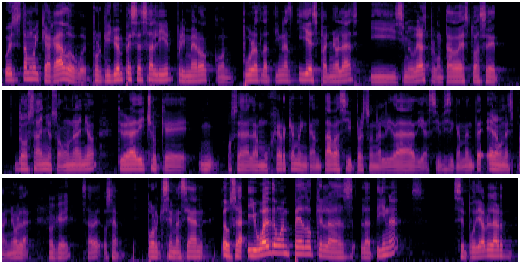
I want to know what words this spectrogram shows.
Güey, eso está muy cagado, güey. Porque yo empecé a salir primero con puras latinas y españolas. Y si me hubieras preguntado esto hace dos años o un año, te hubiera dicho que, mm, o sea, la mujer que me encantaba así personalidad y así físicamente era una española, Ok. ¿sabes? O sea, porque se me hacían, o sea, igual de buen pedo que las latinas, se podía hablar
